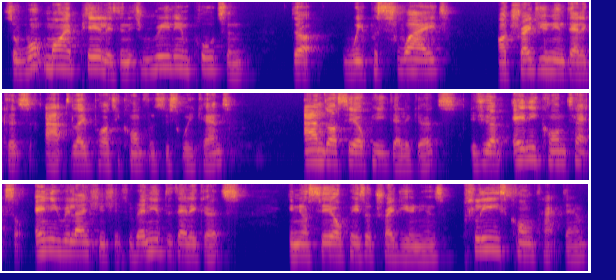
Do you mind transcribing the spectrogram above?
So what my appeal is, and it's really important that we persuade our trade union delegates at the Labour Party conference this weekend and our CLP delegates, if you have any contacts or any relationships with any of the delegates in your CLPs or trade unions, please contact them.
